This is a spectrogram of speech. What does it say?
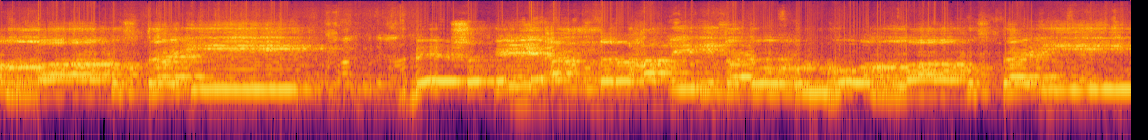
الله افتعی بیشک اندر حقیقت قل هو الله گفتئی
